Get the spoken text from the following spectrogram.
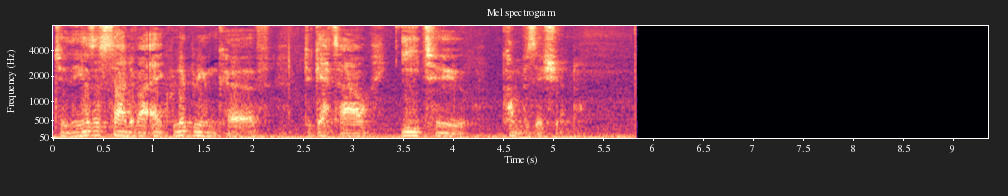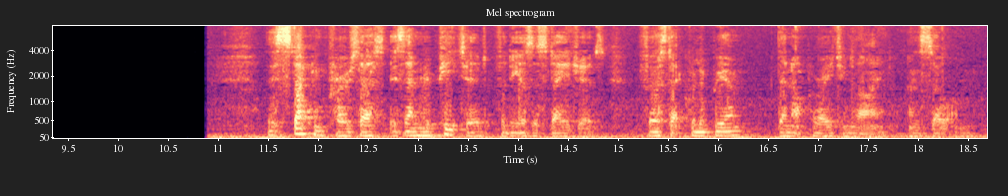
to the other side of our equilibrium curve to get our E2 composition. This stepping process is then repeated for the other stages, first equilibrium, then operating line, and so on.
